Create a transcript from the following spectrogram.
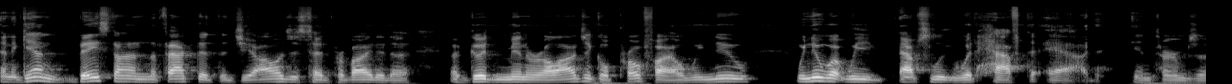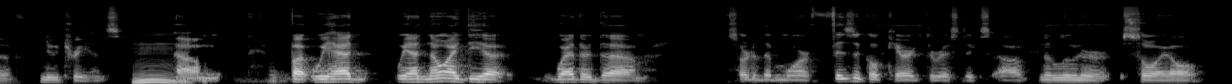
and again, based on the fact that the geologist had provided a, a good mineralogical profile, we knew, we knew what we absolutely would have to add in terms of nutrients. Mm. Um, but we had we had no idea whether the sort of the more physical characteristics of the lunar soil,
